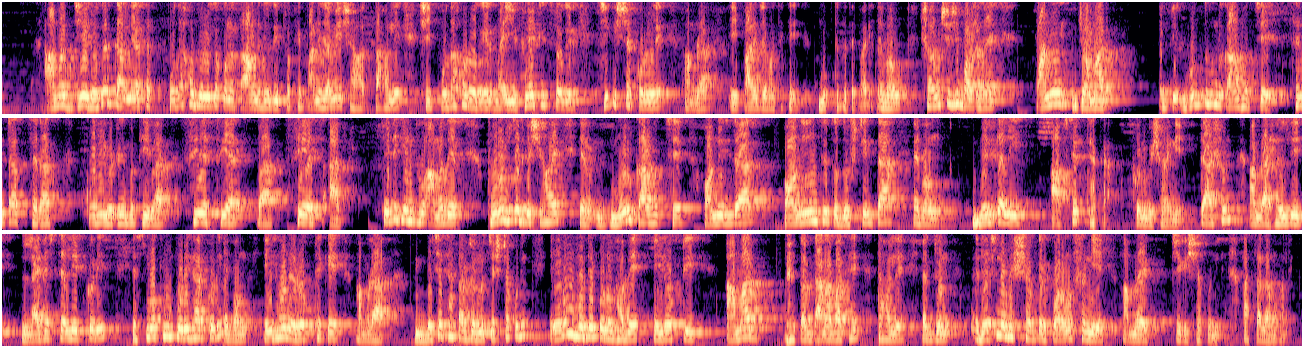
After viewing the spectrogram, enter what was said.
আমার যে রোগের কারণে অর্থাৎ প্রদাহজনিত কোনো কারণে যদি চোখে পানি জমে তাহলে সেই প্রদাহ রোগের বা ইউভেটিস রোগের চিকিৎসা করলে আমরা এই পানি জমা থেকে মুক্তি পেতে পারি। এবং সর্বশেষে বলা যায় পানি জমার একটি গুরুত্বপূর্ণ কারণ হচ্ছে সেন্টাস সেরাস কোরিলোটিনোপ্যাথি বা সিএসসিআর বা সিএসআর। এটি কিন্তু আমাদের পুরুষদের বেশি হয়, এর মূল কারণ হচ্ছে অনিদ্রা, অনিয়ন্ত্রিত দুশ্চিন্তা এবং মেন্টালি আপসেট থাকা কোন বিষয় নিয়ে। তাই আসুন আমরা হেলদি লাইফস্টাইল লিড করি স্মোকিং পরিহার করি এবং এই ধরনের রোগ থেকে আমরা বেঁচে থাকার জন্য চেষ্টা করি এবং যদি কোনোভাবে এই রোগটি আমার ভেতর দানা বাঁধে, তাহলে একজন রেটিনা বিশেষজ্ঞের পরামর্শ নিয়ে আমরা চিকিৎসা করি। আসসালামু আলাইকুম।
